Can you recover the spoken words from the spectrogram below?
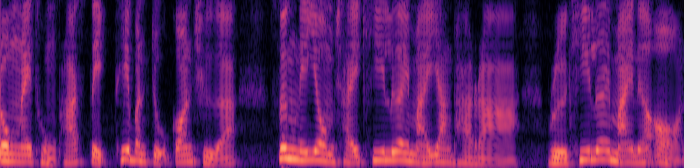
ลงในถุงพลาสติกที่บรรจุก้อนเชื้อ ซึ่งนิยมใช้ขี้เลื่อยไม้ยางพารา หรือขี้เลื่อยไม้เนื้ออ่อน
